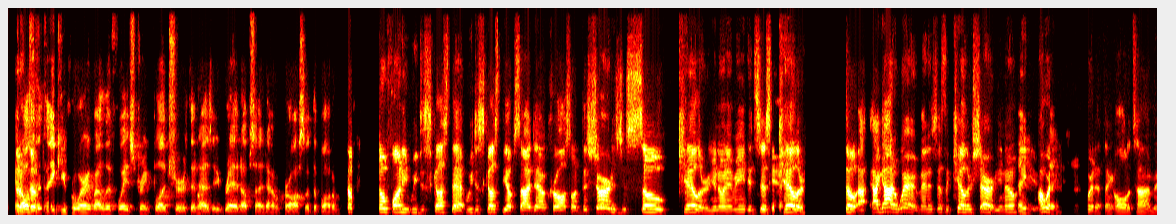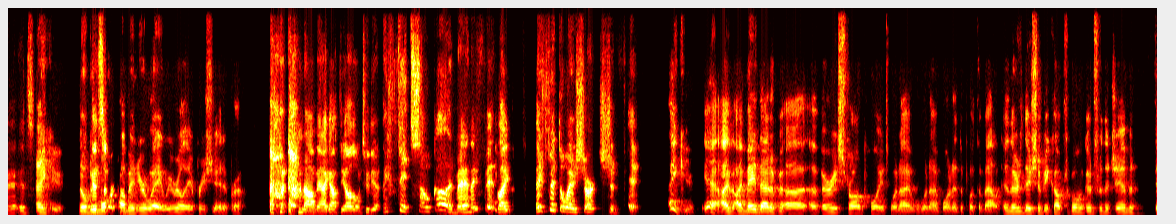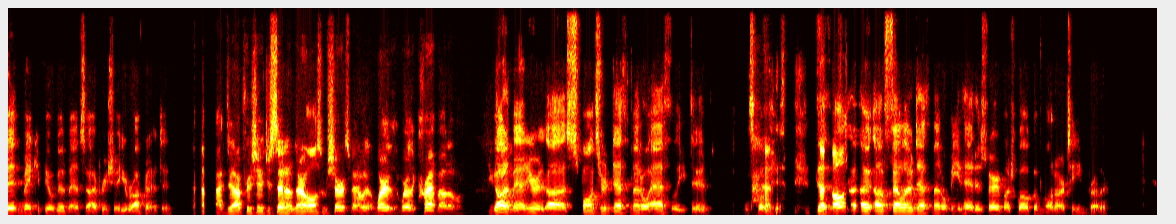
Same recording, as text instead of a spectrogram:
And also, thank you for wearing my lift weights, drink blood shirt that has a red upside down cross at the bottom. So funny. We discussed that. We discussed the upside down cross on the shirt is just so killer. You know what I mean? It's just yeah. killer. So I, I, gotta wear it, man. It's just a killer shirt, you know. Thank you. I wear Thank wear that thing all the time, man. It's thank you. There'll be more a, coming your way. We really appreciate it, bro. no, nah, man, I got the other one too. They fit so good, man. They fit like they fit the way a shirt should fit. Thank you. Yeah, I, I made that a, a, a, very strong point when I when I wanted to put them out, and they they should be comfortable and good for the gym and fit and make you feel good, man. So I appreciate you rocking it, dude. I, dude, I appreciate you sending them. They're awesome shirts, man. I'm gonna wear wear the crap out of them. You got it, man. You're a sponsored death metal athlete, dude. the, awesome. a, a, fellow death metal meathead is very much welcome on our team, brother.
